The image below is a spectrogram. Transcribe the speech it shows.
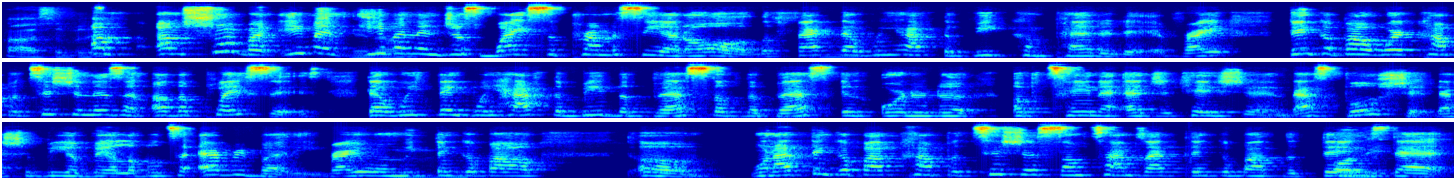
Possibly. I'm, I'm sure, but even you even know? in just white supremacy at all, the fact mm-hmm. that we have to be competitive, right? Think about where competition is in other places, that we think we have to be the best of the best in order to obtain an education. That's bullshit. That should be available to everybody, right? When mm-hmm. we think mm-hmm. about um, when I think about competition, sometimes I think about the things the that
